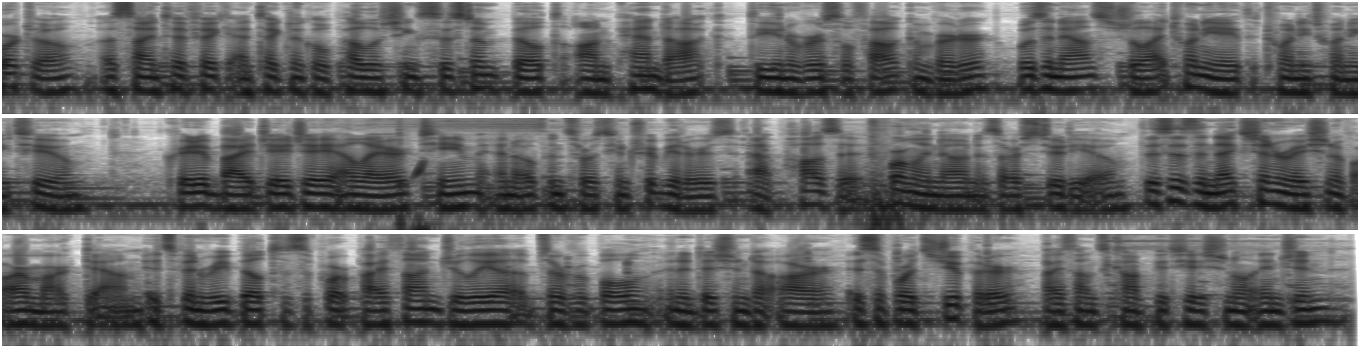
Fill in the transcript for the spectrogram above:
Quarto, a scientific and technical publishing system built on Pandoc, the Universal File Converter, was announced July 28, 2022 created by JJ Allaire team and open source contributors at Posit, formerly known as RStudio. This is the next generation of R Markdown. It's been rebuilt to support Python, Julia, Observable, in addition to R. It supports Jupyter, Python's computational engine,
